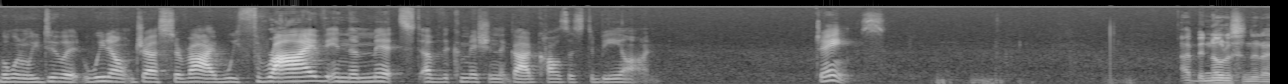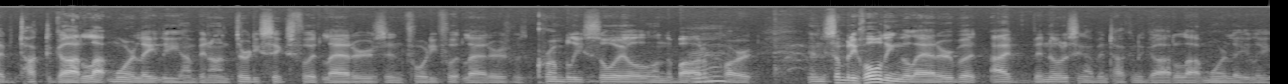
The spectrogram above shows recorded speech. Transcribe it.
But when we do it, we don't just survive, we thrive in the midst of the commission that God calls us to be on. James. I've been noticing that I've talked to God a lot more lately. I've been on 36 foot ladders and 40 foot ladders with crumbly soil on the bottom part and somebody holding the ladder, but I've been noticing I've been talking to God a lot more lately.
